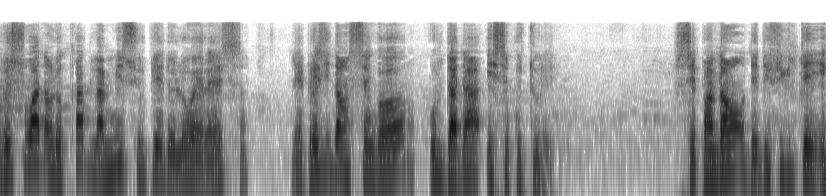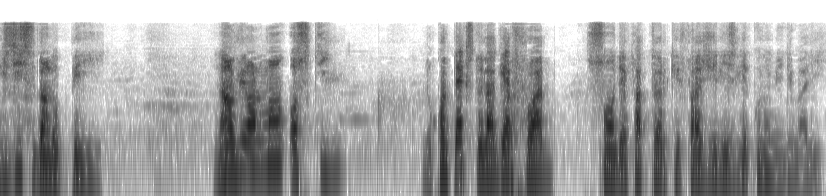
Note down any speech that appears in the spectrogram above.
reçoit dans le cadre de la mise sur pied de l'ORS les présidents Senghor, Ouldada et Sékou Touré. Cependant, des difficultés existent dans le pays. L'environnement hostile, le contexte de la guerre froide sont des facteurs qui fragilisent l'économie du Mali.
